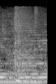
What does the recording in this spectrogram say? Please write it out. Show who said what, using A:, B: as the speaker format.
A: you.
